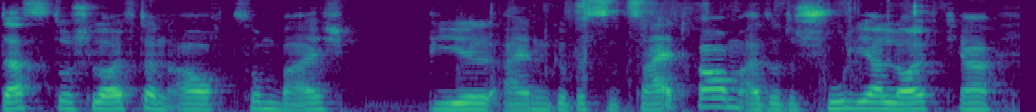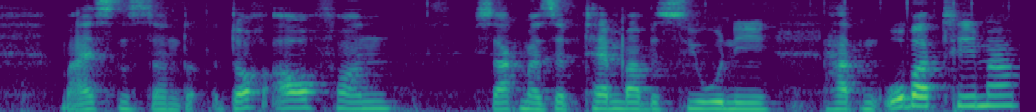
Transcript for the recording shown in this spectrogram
Das durchläuft dann auch zum Beispiel einen gewissen Zeitraum. Also das Schuljahr läuft ja meistens dann doch auch von ich sag mal September bis Juni, hat ein Oberthema.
